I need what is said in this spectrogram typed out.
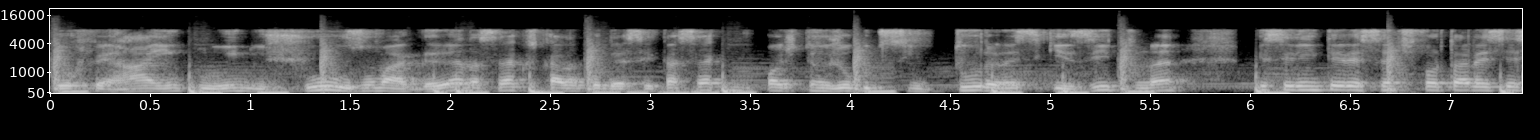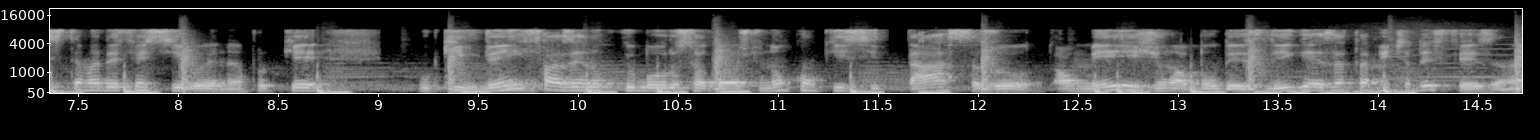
do Ferrari, incluindo chus, uma grana? Será que os caras não poderiam aceitar? Será que não pode ter um jogo de cintura nesse quesito, né? Porque seria interessante fortalecer o sistema defensivo, né? Porque o que vem fazendo com que o Borussia Dortmund não conquiste taças ou almeje uma Bundesliga é exatamente a defesa, né?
